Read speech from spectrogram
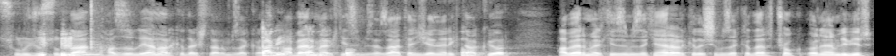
sunucusundan hazırlayan arkadaşlarımıza kadar, tabii, haber tabii, merkezimize çok. zaten jenerikte tabii. akıyor. Haber merkezimizdeki her arkadaşımıza kadar çok önemli bir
